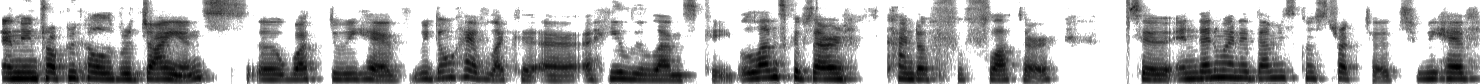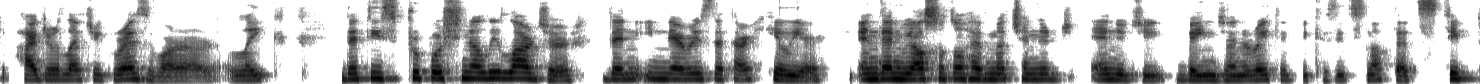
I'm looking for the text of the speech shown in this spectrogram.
and in tropical regions, uh, what do we have? We don't have like a, a hilly landscape. Landscapes are kind of flatter. So, and then when a dam is constructed, we have hydroelectric reservoir or lake that is proportionally larger than in areas that are hillier. And then we also don't have much energy, energy being generated because it's not that steep,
